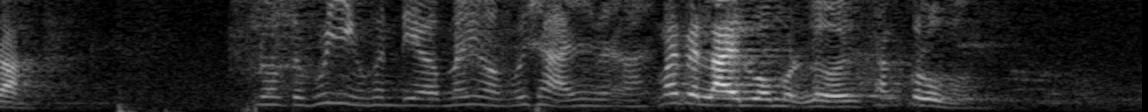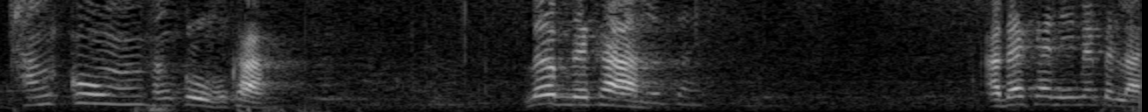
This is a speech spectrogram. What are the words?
จ้ะรวมแต่ผู้หญิงคนเดียวไม่รวมผู้ชายใช่ไหมคะ ไม่เป็นไรรวมหมดเลยทั้งกลุ่ม ทั้งกลุ่มทั้งกลุ่มค่ะ เริ่มเลยค่ะอะได้แค่นี้ไม่เป็นไร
